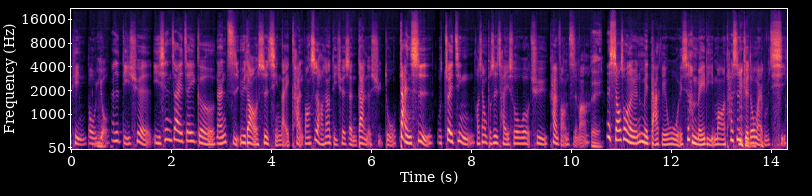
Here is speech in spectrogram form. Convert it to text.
评都有。嗯、但是的确以现在这个男子遇到的事情来看，房市好像的确是冷淡了许多。但是我最近好像不是才说我有去看房子吗？对，那销售人员都没打给我。也是很没礼貌，他是觉得我买不起。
